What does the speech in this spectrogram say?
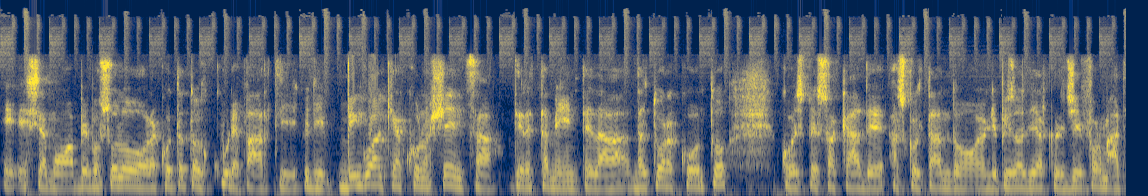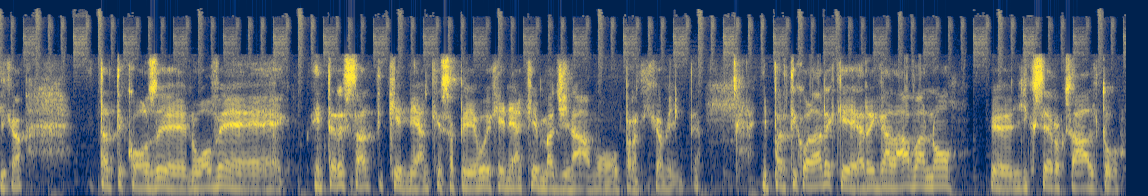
e, siamo, abbiamo solo raccontato alcune parti, quindi vengo anche a conoscenza direttamente da, dal tuo racconto, come spesso accade ascoltando gli episodi di Archeologia Informatica, tante cose nuove e interessanti che neanche sapevo e che neanche immaginavo praticamente. In particolare che regalavano eh, gli Xerox Alto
